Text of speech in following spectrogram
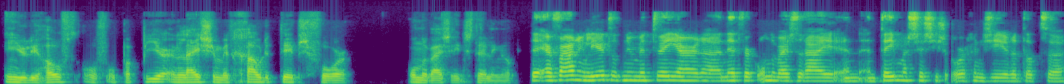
in jullie hoofd of op papier een lijstje met gouden tips voor onderwijsinstellingen. De ervaring leert dat nu met twee jaar uh, netwerk onderwijs draaien en, en themasessies organiseren, dat uh,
